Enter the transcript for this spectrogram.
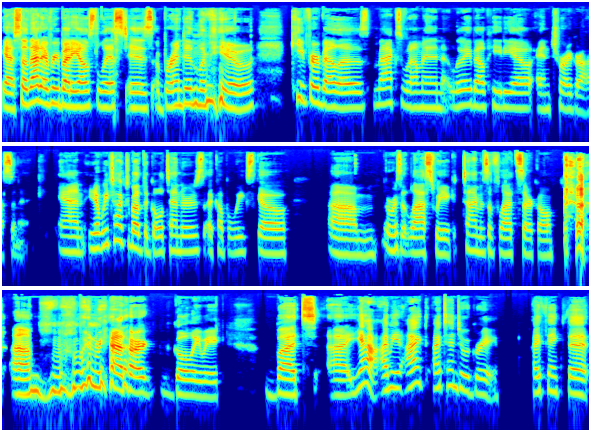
Yeah, so that everybody else list is Brendan Lemieux, Kieffer Bellows, Max Willman, Louis Belpedio, and Troy Grosenick. And you know, we talked about the goaltenders a couple weeks ago, um, or was it last week? Time is a flat circle. um, when we had our goalie week, but uh, yeah, I mean, I I tend to agree. I think that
